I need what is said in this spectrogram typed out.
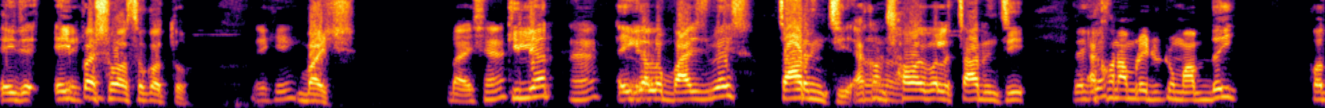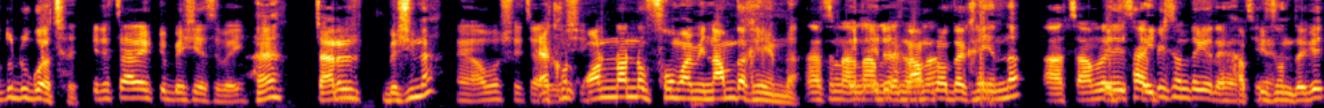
এই যে এই পাশেও আছে কত? দেখি। বাইশ। বাইশ হ্যাঁ? ক্লিয়ার এই গেল বাইশ বাইশ চার ইঞ্চি। এখন সবাই বলে চার ইঞ্চি। এখন আমরা একটু মাপ দেই। কতটুকু আছে? এটা চার একটু বেশি আছে ভাই। হ্যাঁ চারের বেশি না? হ্যাঁ অবশ্যই এখন অন্যান্য ফোম আমি নাম দেখাইন না। আচ্ছা না না। নামটাও দেখাইন না। আচ্ছা আমরা এই- পিছন থেকে দেখাচ্ছি পিছন থেকে।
